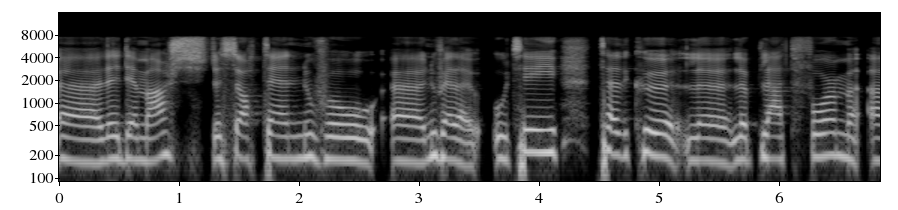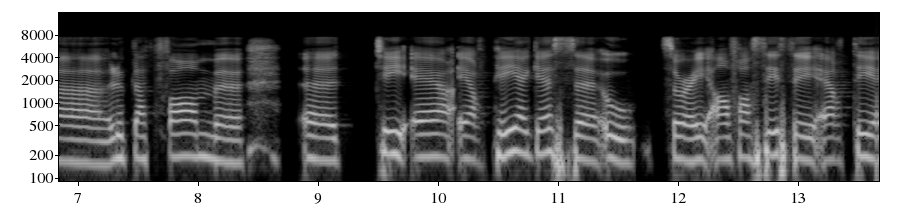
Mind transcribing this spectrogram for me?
euh, les démarches de certains nouveaux euh, nouvelles outils tels que le, le plateforme, euh, le plateforme euh, TRRP, I guess, oh, sorry, en français c'est RT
